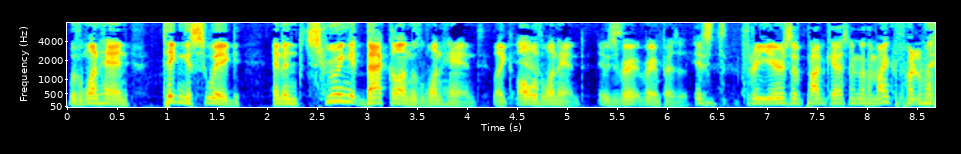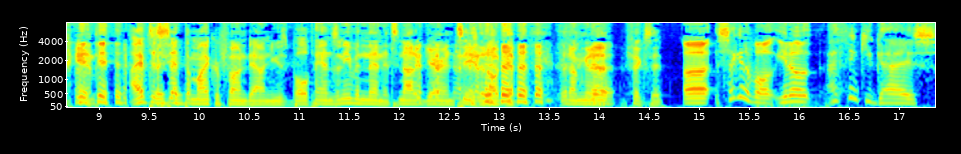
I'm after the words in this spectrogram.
with one hand, taking a swig, and then screwing it back on with one hand, like all with one hand. It was very very impressive. it's th- three years of podcasting with a microphone in my hand. I have to set the microphone down, use both hands, and even then, it's not a guarantee that I'll get that I'm gonna Yeah. fix it. Uh, second of all, you know, I think you guys.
